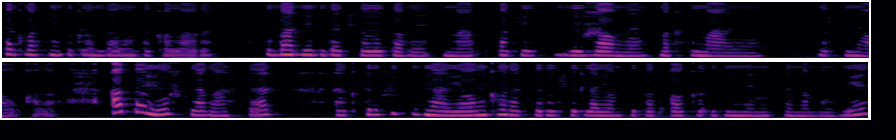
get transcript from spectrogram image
Tak właśnie wyglądają te kolory. Tu bardziej widać fioletowy, jaki ma taki zbliżony maksymalnie do finału kolor. A to już Flamaster, e, który wszyscy znają, korektor oświetlający pod oko i innymi scenobuzie,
